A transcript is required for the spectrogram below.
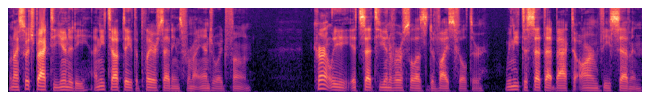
When I switch back to Unity, I need to update the player settings for my Android phone. Currently, it's set to universal as a device filter. We need to set that back to ARM v7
